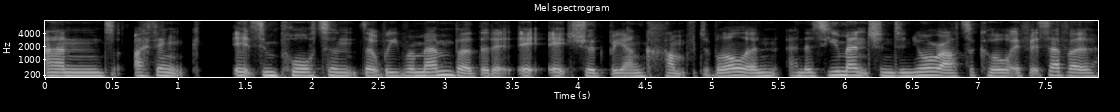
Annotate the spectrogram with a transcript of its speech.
And i think it's important that we remember that it, it, it should be uncomfortable. And and as you mentioned in your article if it's ever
